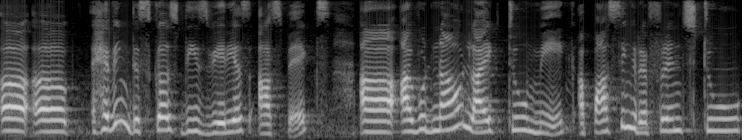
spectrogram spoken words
uh, uh, having discussed these various aspects, uh, I would now like to make a passing reference to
